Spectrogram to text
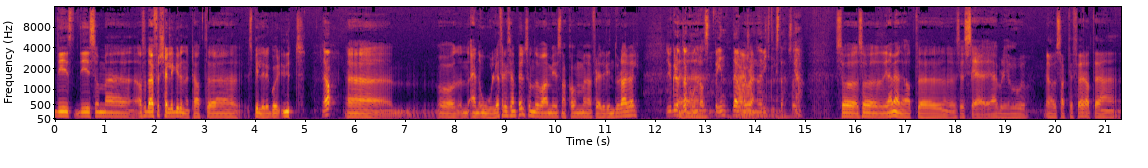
de, de som uh, Altså, det er forskjellige grunner til at uh, spillere går ut. Ja. Uh, og en Ole, f.eks., som det var mye snakk om flere vinduer der, vel. Du glemte uh, Konradsen på inn. Det er jo kanskje det viktigste. Sorry. Så, så jeg mener jo at uh, jeg, ser, Jeg blir jo Jeg har jo sagt det før, at jeg,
